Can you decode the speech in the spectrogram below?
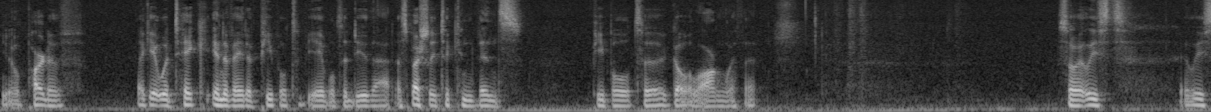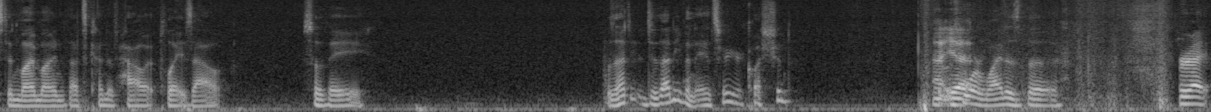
you know, part of like it would take innovative people to be able to do that, especially to convince people to go along with it. So at least at least in my mind that's kind of how it plays out. So they was that did that even answer your question? Not yet. more why does the right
